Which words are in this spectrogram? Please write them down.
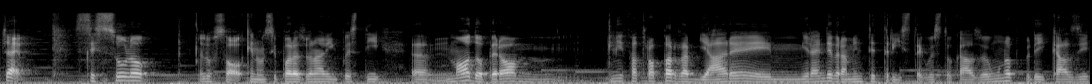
cioè se solo, lo so che non si può ragionare in questi eh, modo, però mm, mi fa troppo arrabbiare e mi rende veramente triste questo caso, è uno dei casi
